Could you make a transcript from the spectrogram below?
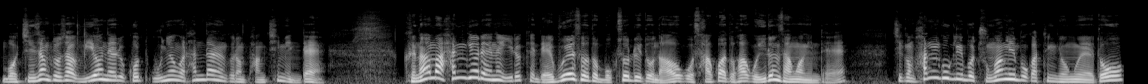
뭐 진상조사위원회를 곧 운영을 한다는 그런 방침인데 그나마 한결에는 이렇게 내부에서도 목소리도 나오고 사과도 하고 이런 상황인데 지금 한국일보, 중앙일보 같은 경우에도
